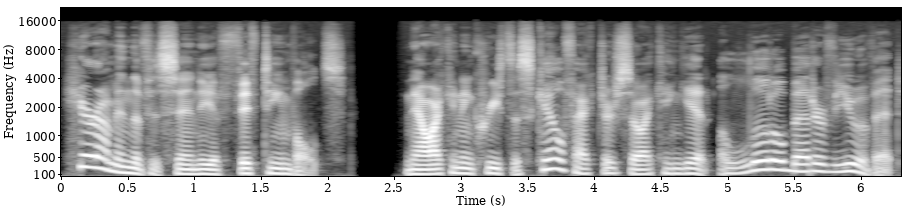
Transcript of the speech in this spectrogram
Here I'm in the vicinity of 15 volts. Now I can increase the scale factor so I can get a little better view of it.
